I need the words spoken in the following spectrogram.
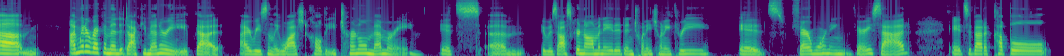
Um, I'm going to recommend a documentary that I recently watched called Eternal Memory. It's um, it was Oscar nominated in 2023. It's fair warning, very sad. It's about a couple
